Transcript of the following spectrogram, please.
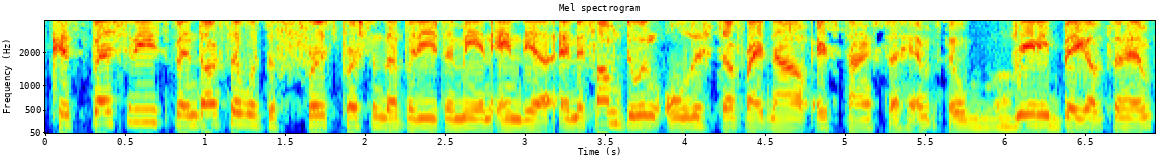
because especially Spin Doctor was the first person that believed in me in India. And if I'm doing all this stuff right now, it's thanks to him. So really big up to him.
